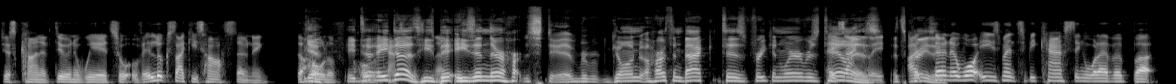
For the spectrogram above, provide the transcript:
just kind of doing a weird sort of. It looks like he's Hearthstoning the yeah, whole of. he, whole do, of he does. He's he's in there uh, going hearth and back to his freaking wherever his town exactly. is. It's crazy. I don't know what he's meant to be casting or whatever, but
